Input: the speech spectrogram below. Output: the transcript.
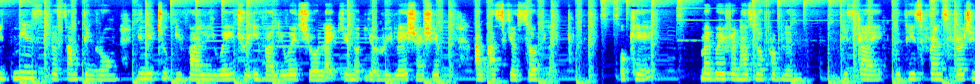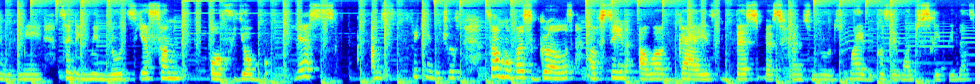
it means there's something wrong. You need to evaluate reevaluate your like you know your relationship and ask yourself like okay my boyfriend has no problem. This guy with his friends flirting with me sending me nudes. Yes some of your bo- yes i'm speaking the truth some of us girls have seen our guys best best friends nudes. Why? Because they want to sleep with us.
